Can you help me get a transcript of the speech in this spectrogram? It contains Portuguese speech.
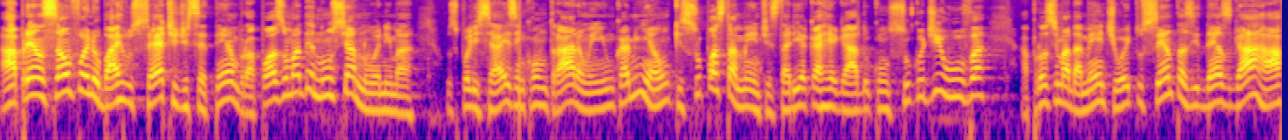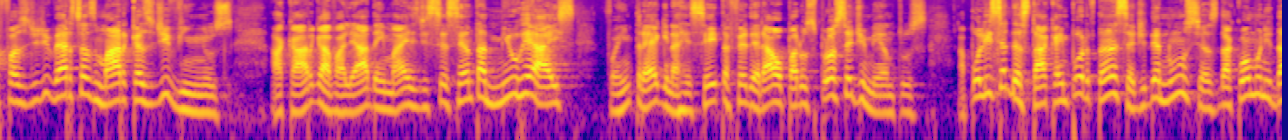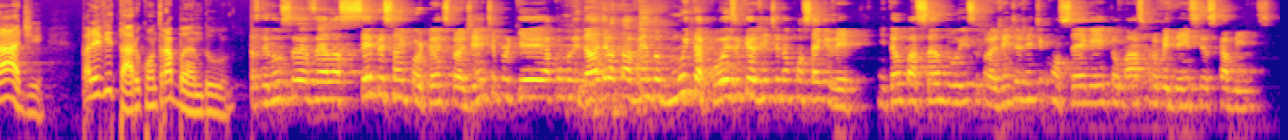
A apreensão foi no bairro 7 de setembro após uma denúncia anônima. Os policiais encontraram em um caminhão que supostamente estaria carregado com suco de uva aproximadamente 810 garrafas de diversas marcas de vinhos. A carga, avaliada em mais de 60 mil reais, foi entregue na Receita Federal para os procedimentos. A polícia destaca a importância de denúncias da comunidade para evitar o contrabando. As denúncias elas sempre são importantes para a gente porque a comunidade ela está vendo muita coisa que a gente não consegue ver. Então, passando isso para a gente, a gente consegue aí, tomar as providências cabíveis.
